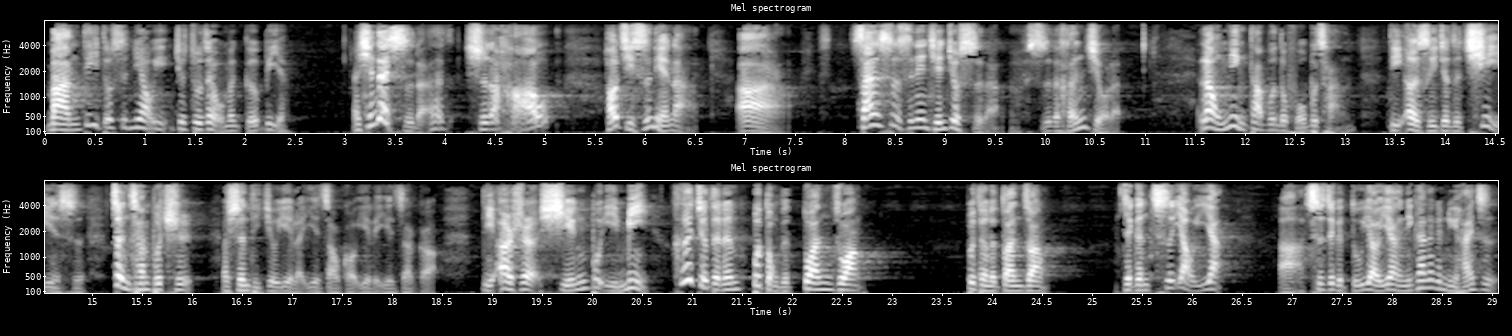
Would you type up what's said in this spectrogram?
满地都是尿液，就住在我们隔壁啊。啊，现在死了，死了好好几十年了啊，三四十年前就死了，死了很久了。让命大部分都活不长。第二十一就是气饮食，正餐不吃，身体就越来越糟糕，越来越糟糕。第二十二行不隐秘，喝酒的人不懂得端庄，不懂得端庄，这跟吃药一样啊，吃这个毒药一样。你看那个女孩子，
